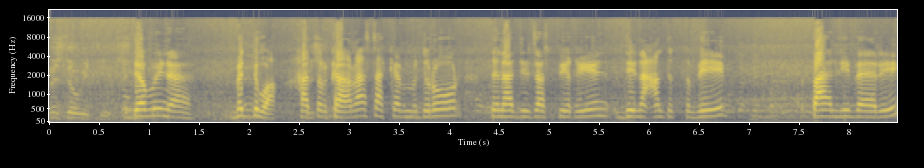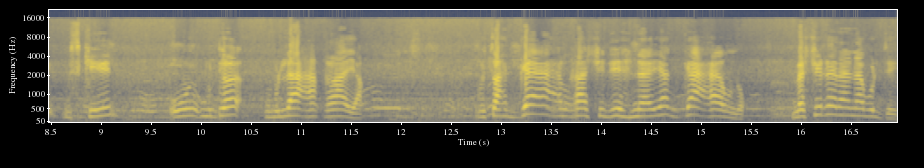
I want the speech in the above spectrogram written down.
باش داويناه بالدواء خاطر كان راسه كان مدرور عطينا ديزاسبيرين دينا عند الطبيب طاه لي باري مسكين ولا غاية. وصح كاع الغاشي اللي هنايا كاع عاونوا ماشي غير أنا ولدي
